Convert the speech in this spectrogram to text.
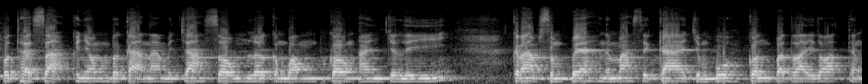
ពុទ្ធស្សៈខ្ញុំប្រកាសណាម្ចាស់សូមលើកកំបងផ្កងអញ្ជលីក្រាបសំពះនមស្ការចំពោះគុណបត្រៃរតទាំង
